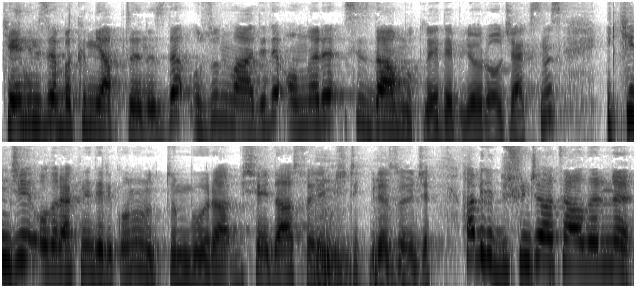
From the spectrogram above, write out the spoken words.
Kendinize bakım yaptığınızda uzun vadede onları siz daha mutlu edebiliyor olacaksınız. İkinci olarak ne dedik onu unuttum Buğra. Bir şey daha söylemiştik biraz önce. Ha bir de düşünce hatalarını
